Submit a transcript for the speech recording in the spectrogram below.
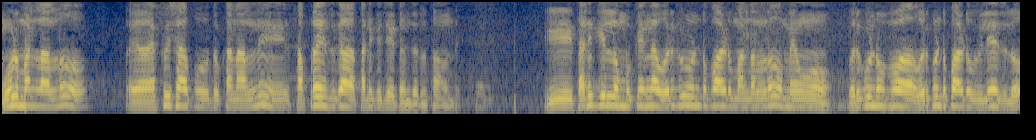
మూడు మండలాల్లో ఎఫ్ఈ షాపు దుకాణాలని సర్ప్రైజ్గా తనిఖీ చేయడం జరుగుతూ ఉంది. ఈ తనిఖీల్లో ముఖ్యంగా వరికుంటపాడు మండలంలో మేము వరికుంట వరికుంటపాడు విలేజ్లో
